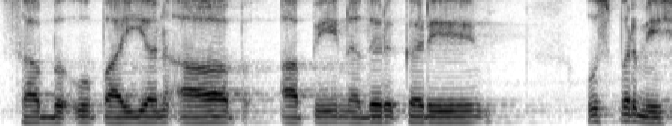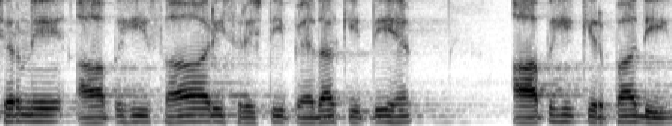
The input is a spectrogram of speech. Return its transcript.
ਸਭ ਉਪਾਇਨ ਆਪ ਆਪੇ ਨਦਰ ਕਰੇ। ਉਸ ਪਰਮੇਸ਼ਰ ਨੇ ਆਪ ਹੀ ਸਾਰੀ ਸ੍ਰਿਸ਼ਟੀ ਪੈਦਾ ਕੀਤੀ ਹੈ। ਆਪ ਹੀ ਕਿਰਪਾ ਦੀ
